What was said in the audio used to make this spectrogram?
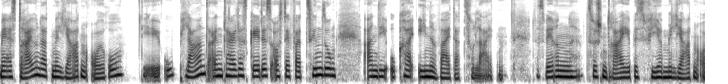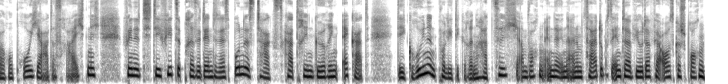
Mehr als 300 Milliarden Euro. Die EU plant, einen Teil des Geldes aus der Verzinsung an die Ukraine weiterzuleiten. Das wären zwischen drei bis vier Milliarden Euro pro Jahr. Das reicht nicht, findet die Vizepräsidentin des Bundestags, Katrin Göring-Eckert. Die Grünen-Politikerin hat sich am Wochenende in einem Zeitungsinterview dafür ausgesprochen,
